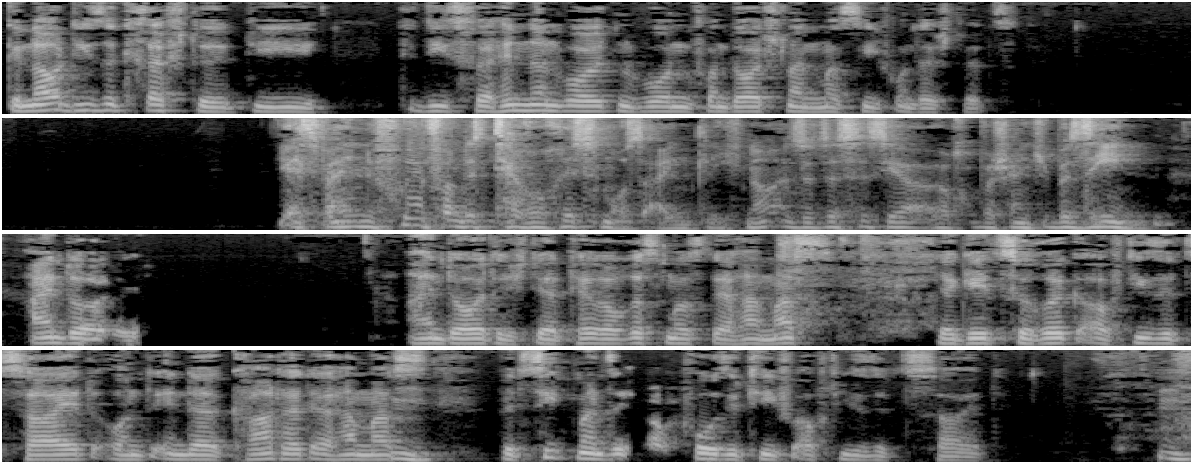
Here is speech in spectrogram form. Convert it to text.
genau diese Kräfte, die, die dies verhindern wollten, wurden von Deutschland massiv unterstützt. Ja, es war eine frühe Form des Terrorismus eigentlich. Ne? Also das ist ja auch wahrscheinlich übersehen. Eindeutig. Eindeutig. Der Terrorismus der Hamas der geht zurück auf diese Zeit und in der Charta der Hamas hm. bezieht man sich auch positiv auf diese Zeit. Hm.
